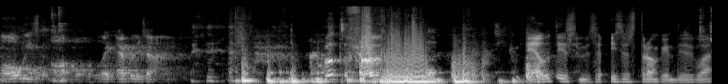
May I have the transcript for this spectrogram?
always awful, like every time. What the fuck? The autism is, is strong in this one.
